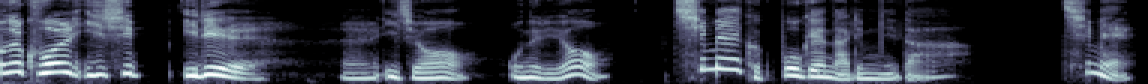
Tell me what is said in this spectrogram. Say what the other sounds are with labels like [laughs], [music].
오늘 9월 21일이죠. 오늘이요. 치매 극복의 날입니다. 치매.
